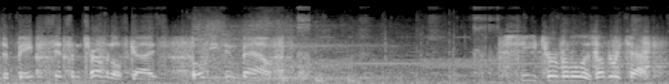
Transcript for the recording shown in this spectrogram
Time to babysit some terminals, guys. Bogies inbound. C terminal is under attack.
